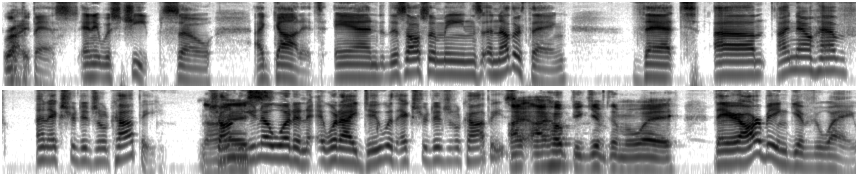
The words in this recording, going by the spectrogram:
right? The best, and it was cheap, so I got it. And this also means another thing that um, I now have an extra digital copy. Nice. Sean, do you know what an what I do with extra digital copies? I, I hope you give them away. They are being given away.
